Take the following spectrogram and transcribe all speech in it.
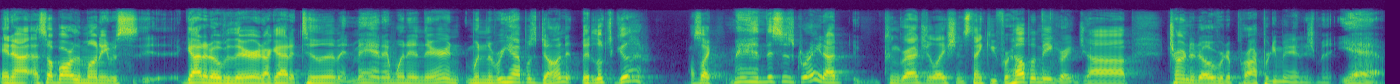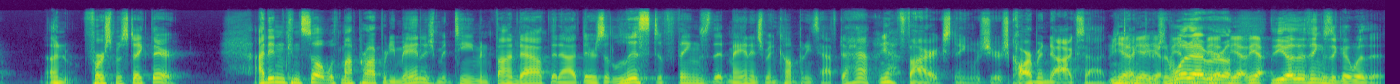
And I so I borrowed the money, was got it over there, and I got it to him. And man, I went in there, and when the rehab was done, it, it looked good. I was like, man, this is great. I congratulations, thank you for helping me. Great job. Turned it over to property management. Yeah, and first mistake there. I didn't consult with my property management team and find out that I, there's a list of things that management companies have to have. Yeah. fire extinguishers, carbon dioxide Yeah, yeah, detectors, yeah, and yeah, whatever. yeah, yeah. The other things that go with it.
